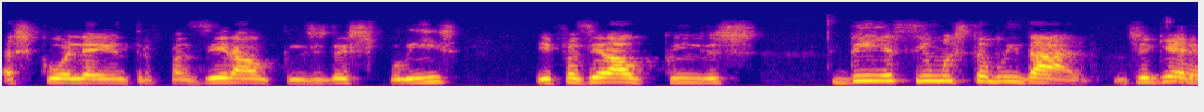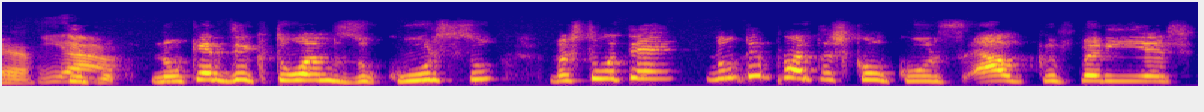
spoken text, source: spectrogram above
a escolha entre fazer algo que lhes deixe feliz e fazer algo que lhes dê assim uma estabilidade. Yeah. Tipo, não quer dizer que tu ames o curso, mas tu até não te importas com o curso, é algo que farias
